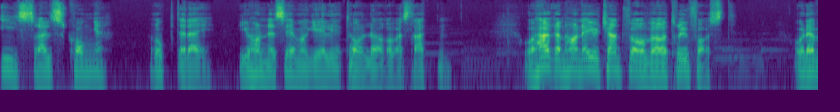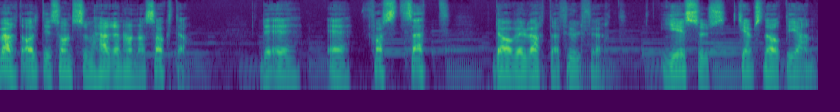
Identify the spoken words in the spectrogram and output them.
Israels konge, ropte de Johannes evangeliet 12 der over 13. Og Herren han er jo kjent for å være trufast. Og det blir alltid sånn som Herren han har sagt det. Det er, er fastsett. Det vil bli fullført. Jesus kjem snart igjen.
